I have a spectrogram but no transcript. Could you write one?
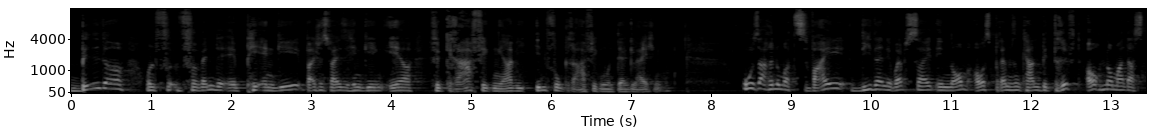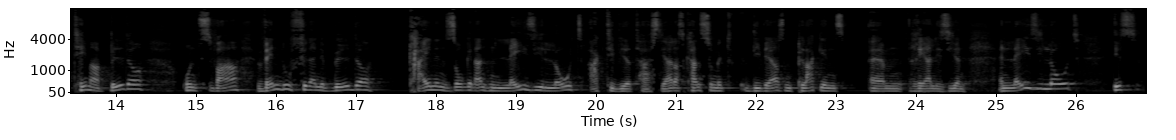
Bilder und verwende äh, PNG beispielsweise hingegen eher für Grafiken, ja, wie Infografiken und dergleichen. Ursache Nummer zwei, die deine Website enorm ausbremsen kann, betrifft auch nochmal das Thema Bilder. Und zwar, wenn du für deine Bilder keinen sogenannten Lazy Load aktiviert hast. Ja, das kannst du mit diversen Plugins ähm, realisieren. Ein Lazy Load ist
